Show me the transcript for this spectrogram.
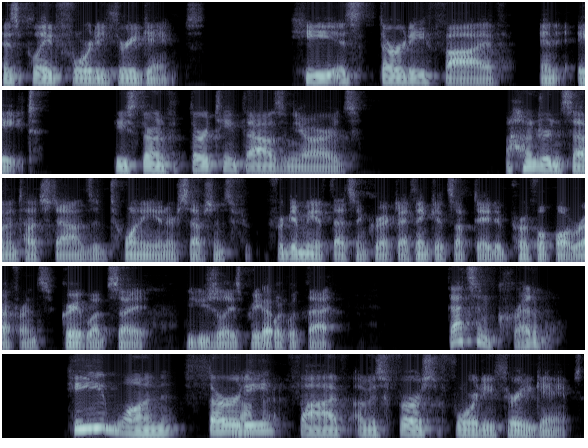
has played 43 games. He is 35 and 8. He's thrown for 13,000 yards, 107 touchdowns, and 20 interceptions. Forgive me if that's incorrect. I think it's updated. Pro Football Reference, great website. Usually is pretty yep. quick with that. That's incredible. He won 35 of his first 43 games.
